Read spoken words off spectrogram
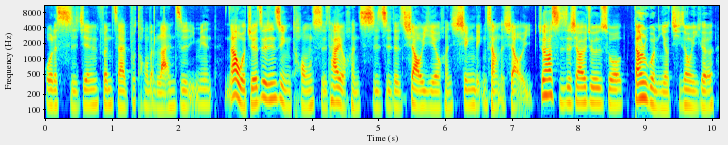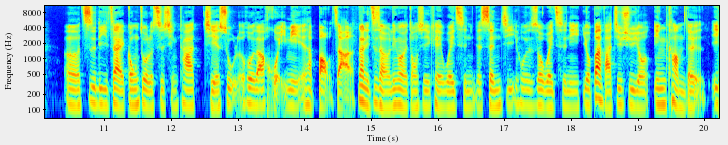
我的时间分在不同的篮子里面。那我觉得这件事情同时它有很实质的效益，也有很心灵上的效益。就它实质效益就是说，当如果你有其中一个。呃，致力在工作的事情，它结束了，或者它毁灭，它爆炸了，那你至少有另外的东西可以维持你的生计，或者说维持你有办法继续有 income 的一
